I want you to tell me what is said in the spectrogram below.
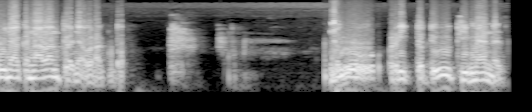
punya kenalan banyak orang top. Itu ribet itu di manage.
